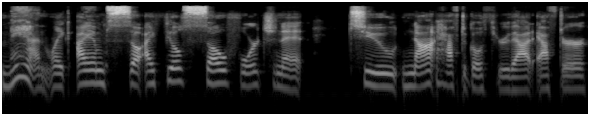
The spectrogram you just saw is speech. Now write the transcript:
man, like I am so, I feel so fortunate to not have to go through that after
